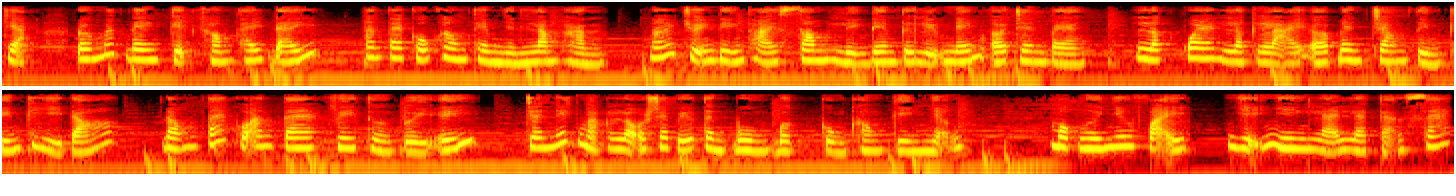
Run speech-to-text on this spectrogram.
chặt, đôi mắt đen kịt không thấy đáy. Anh ta cũng không thèm nhìn Lâm Hành, nói chuyện điện thoại xong liền đem tư liệu ném ở trên bàn, lật qua lật lại ở bên trong tìm kiếm cái gì đó. Động tác của anh ta phi thường tùy ý, trên nét mặt lộ ra biểu tình buồn bực cùng không kiên nhẫn. Một người như vậy dĩ nhiên lại là cảnh sát.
